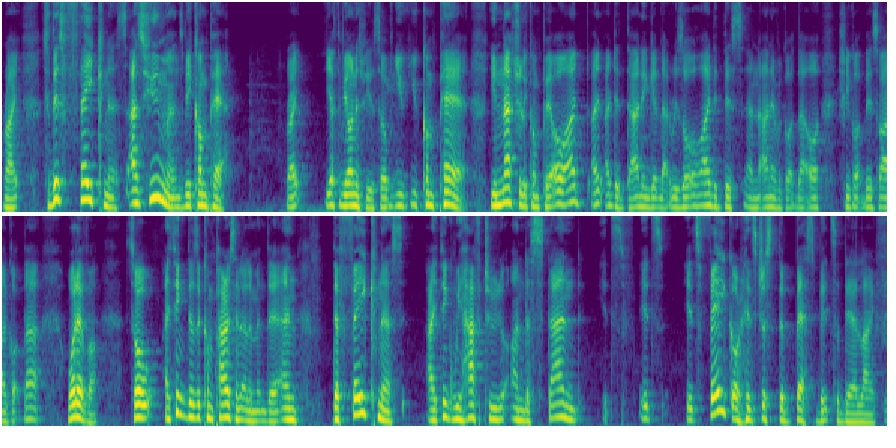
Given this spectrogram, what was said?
right? So this fakeness, as humans, we compare, right? You have to be honest with yourself. You you compare. You naturally compare. Oh, I, I I did that. I didn't get that result. Oh, I did this and I never got that. Or she got this. Or I got that. Whatever. So I think there's a comparison element there, and the fakeness. I think we have to understand it's it's it's fake or it's just the best bits of their life.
